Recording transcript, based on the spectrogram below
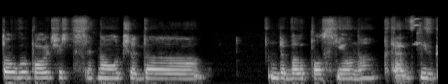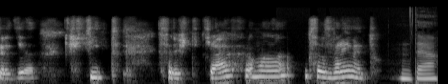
толкова повече ще се науча да, да бъда по-силна, така да си изградя щит срещу тях, ама с времето. Да.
